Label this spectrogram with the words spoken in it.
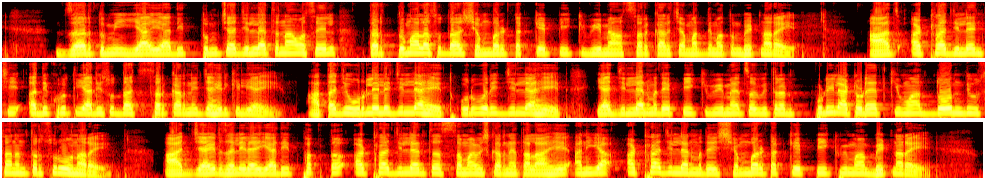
जर तुम्ही या यादीत तुमच्या जिल्ह्याचं नाव असेल तर तुम्हाला सुद्धा शंभर टक्के पीक विमा सरकारच्या माध्यमातून भेटणार आहे. आज अठरा जिल्ह्यांची अधिकृत यादीसुद्धा सरकारने जाहीर केली आहे. आता जे उरलेले जिल्हे आहेत उर्वरित जिल्हे आहेत या जिल्ह्यांमध्ये पीक विम्याचं वितरण पुढील आठवड्यात किंवा दोन दिवसानंतर सुरू होणार आहे. आज जाहीर झालेल्या यादीत फक्त अठरा जिल्ह्यांचा समावेश करण्यात आला आहे आणि या अठरा जिल्ह्यांमध्ये शंभर टक्के पीक विमा भेटणार आहे.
